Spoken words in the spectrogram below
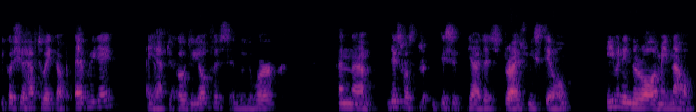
because you have to wake up every day and you have to go to the office and do your work. And um, this was, this is, yeah, this drives me still, even in the role I'm in now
